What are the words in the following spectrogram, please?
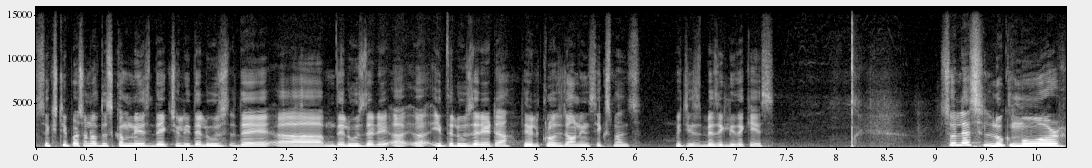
60% of these companies, they actually, they lose, they, uh, they lose the, uh, uh, if they lose the data, they will close down in six months, which is basically the case. So let's look more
